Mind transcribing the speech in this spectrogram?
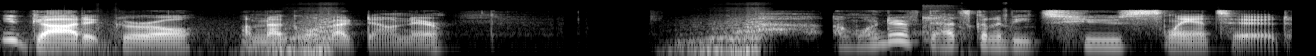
You got it, girl. I'm not going back down there. I wonder if that's gonna be too slanted.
